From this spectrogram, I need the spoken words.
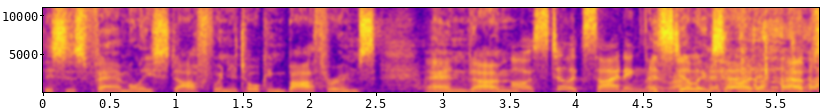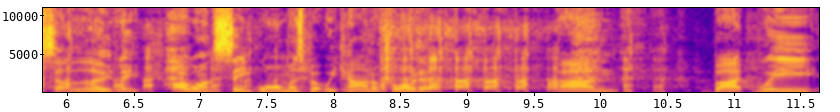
this is family stuff when you're talking bathrooms. And um, oh, it's still exciting. Though, it's right? still exciting. Absolutely. I want seat warmers, but we can't afford it. Um, but we,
